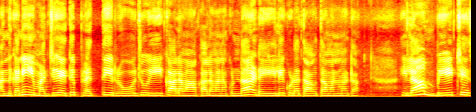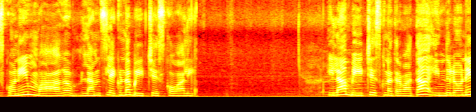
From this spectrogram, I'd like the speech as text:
అందుకని ఈ మజ్జిగ అయితే ప్రతిరోజు ఈ కాలం ఆ కాలం అనకుండా డైలీ కూడా తాగుతామన్నమాట. ఇలా బీట్ చేసుకొని బాగా లమ్స్ లేకుండా బీట్ చేసుకోవాలి. ఇలా బీట్ చేసుకున్న తర్వాత ఇందులోనే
